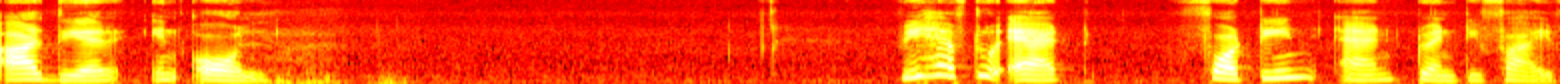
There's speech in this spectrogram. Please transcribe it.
are there in all we have to add 14 and 25.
